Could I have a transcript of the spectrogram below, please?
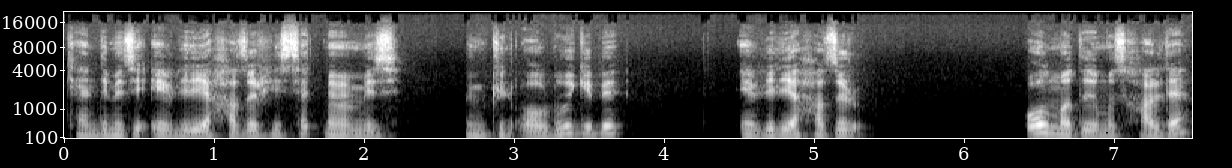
kendimizi evliliğe hazır hissetmememiz mümkün olduğu gibi evliliğe hazır olmadığımız halde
